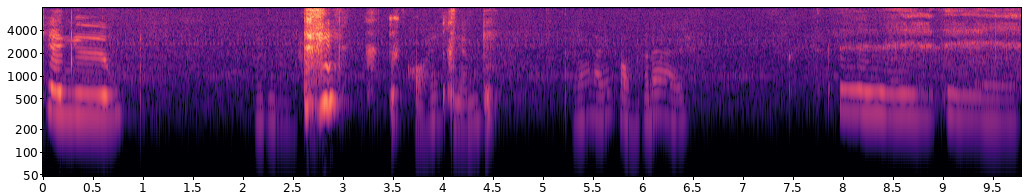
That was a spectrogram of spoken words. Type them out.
แค่ยืมไม่เป็นไรขอให้เขียนแถวไหนก่อนก็ได้ เออเออ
